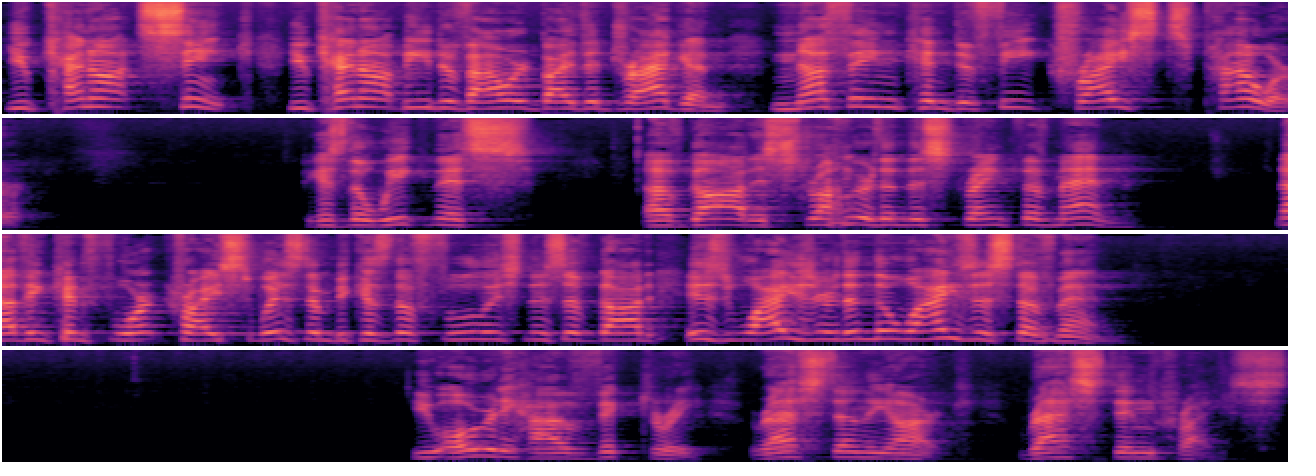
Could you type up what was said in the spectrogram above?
You cannot sink. You cannot be devoured by the dragon. Nothing can defeat Christ's power because the weakness of God is stronger than the strength of men. Nothing can thwart Christ's wisdom because the foolishness of God is wiser than the wisest of men. You already have victory. Rest in the ark, rest in Christ.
